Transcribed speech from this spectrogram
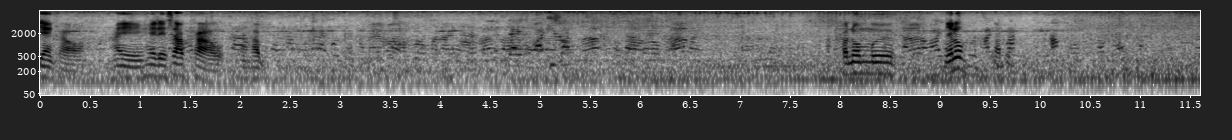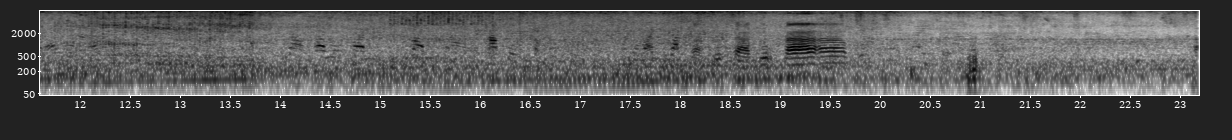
แจ้งข่าวให้ให้ได้ทราบข่าวนะครับพนมมือเนี่ยลูกสาธุสาธุครับครับ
